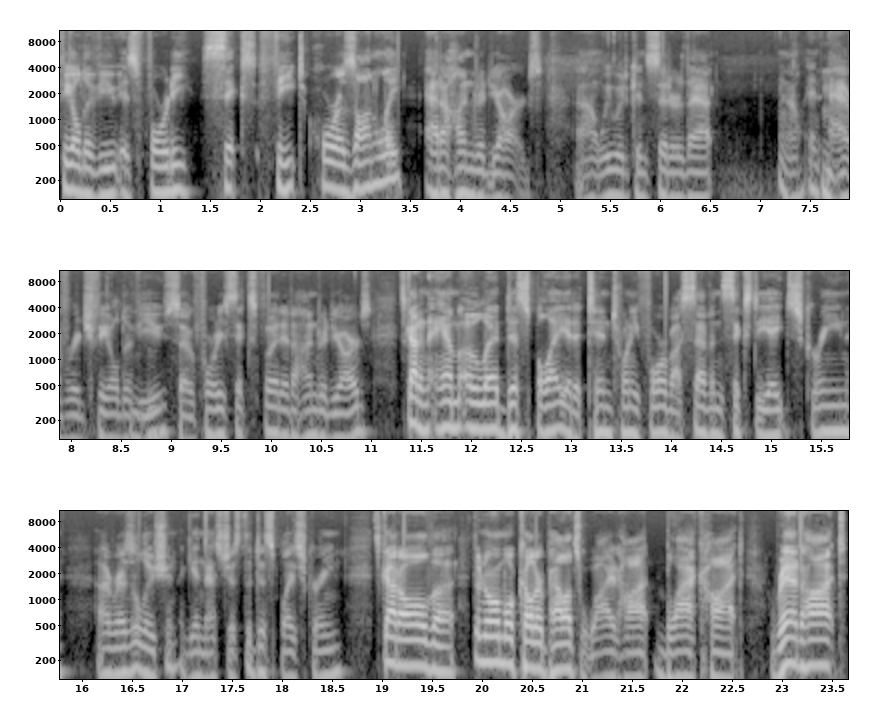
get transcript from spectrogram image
Field of view is 46 feet horizontally at 100 yards. Uh, we would consider that you know, an average field of view. So 46 foot at 100 yards. It's got an AMOLED display at a 1024 by 768 screen uh, resolution. Again, that's just the display screen. It's got all the the normal color palettes: white hot, black hot, red hot.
